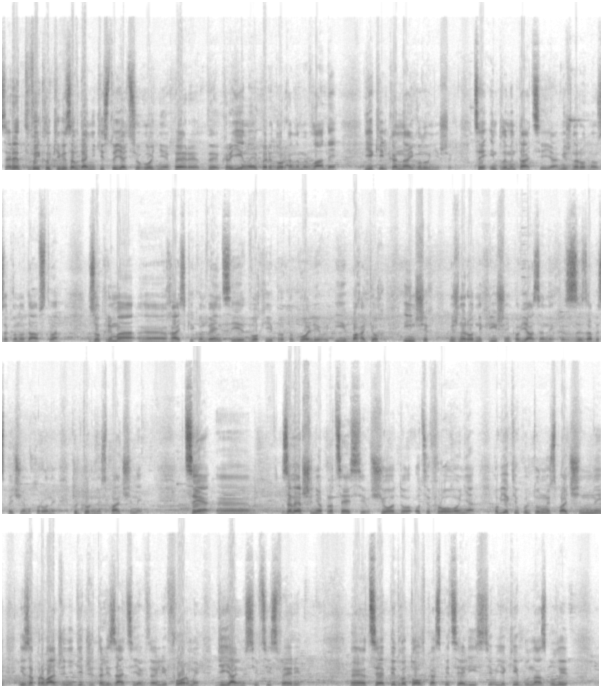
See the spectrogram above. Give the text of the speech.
Серед викликів і завдань, які стоять сьогодні перед країною, перед органами влади, є кілька найголовніших. Це імплементація міжнародного законодавства, зокрема е, Гайської конвенції, двох її протоколів і багатьох інших міжнародних рішень, пов'язаних з забезпеченням охорони культурної спадщини. Це е, завершення процесів щодо оцифровування об'єктів культурної спадщини і запровадження діджиталізації як взагалі форми діяльності в цій сфері. Е, Це підготовка спеціалістів, які б у нас були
